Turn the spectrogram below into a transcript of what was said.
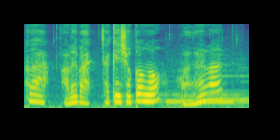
好啊，下礼拜再继续讲哦。晚安啦。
